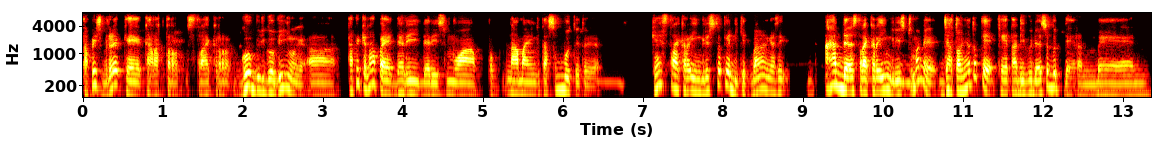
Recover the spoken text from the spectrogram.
tapi sebenarnya kayak karakter striker gue juga bingung ya uh, tapi kenapa ya dari dari semua nama yang kita sebut itu ya? Kayak striker Inggris tuh kayak dikit banget gak sih? Ada striker Inggris hmm. cuman ya jatuhnya tuh kayak kayak tadi udah sebut Darren Ben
